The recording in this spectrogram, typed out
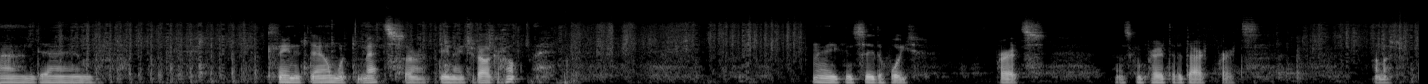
and um, clean it down with meths or denatured alcohol. Now you can see the white parts as compared to the dark parts on it.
